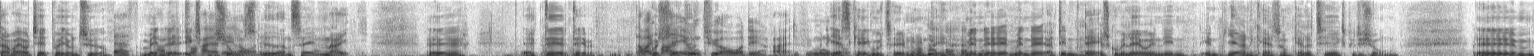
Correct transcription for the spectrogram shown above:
der var jeg jo tæt på eventyret. Ja, men øh, ekspeditionslederen sagde ja. nej. Øh, at, øh, det, der var ikke meget eventyr over det. Nej, det fik man ikke Jeg skal ikke udtale mig om det. men øh, men øh, den dag skulle vi lave en, en, en hjernekasse om Galatea-ekspeditionen. Øh,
